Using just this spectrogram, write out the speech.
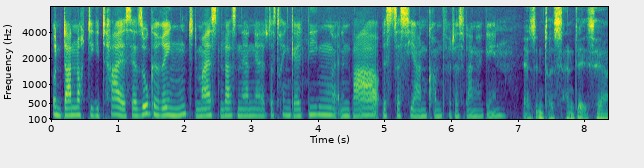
und dann noch digital, ist ja so gering. Die meisten lassen ja das Trinkgeld liegen in Bar. Bis das hier ankommt, wird es lange gehen. Das Interessante ist ja,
